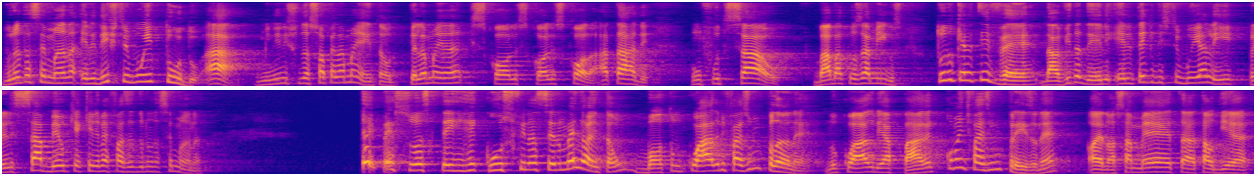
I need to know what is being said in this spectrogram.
durante a semana, ele distribuir tudo. Ah, o menino estuda só pela manhã, então, pela manhã, escola, escola, escola. À tarde, um futsal, baba com os amigos. Tudo que ele tiver da vida dele, ele tem que distribuir ali, para ele saber o que é que ele vai fazer durante a semana. Tem pessoas que têm recurso financeiro melhor, então bota um quadro e faz um planner no quadro e apaga, como a gente faz em empresa, né? Olha, nossa meta, tal dia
